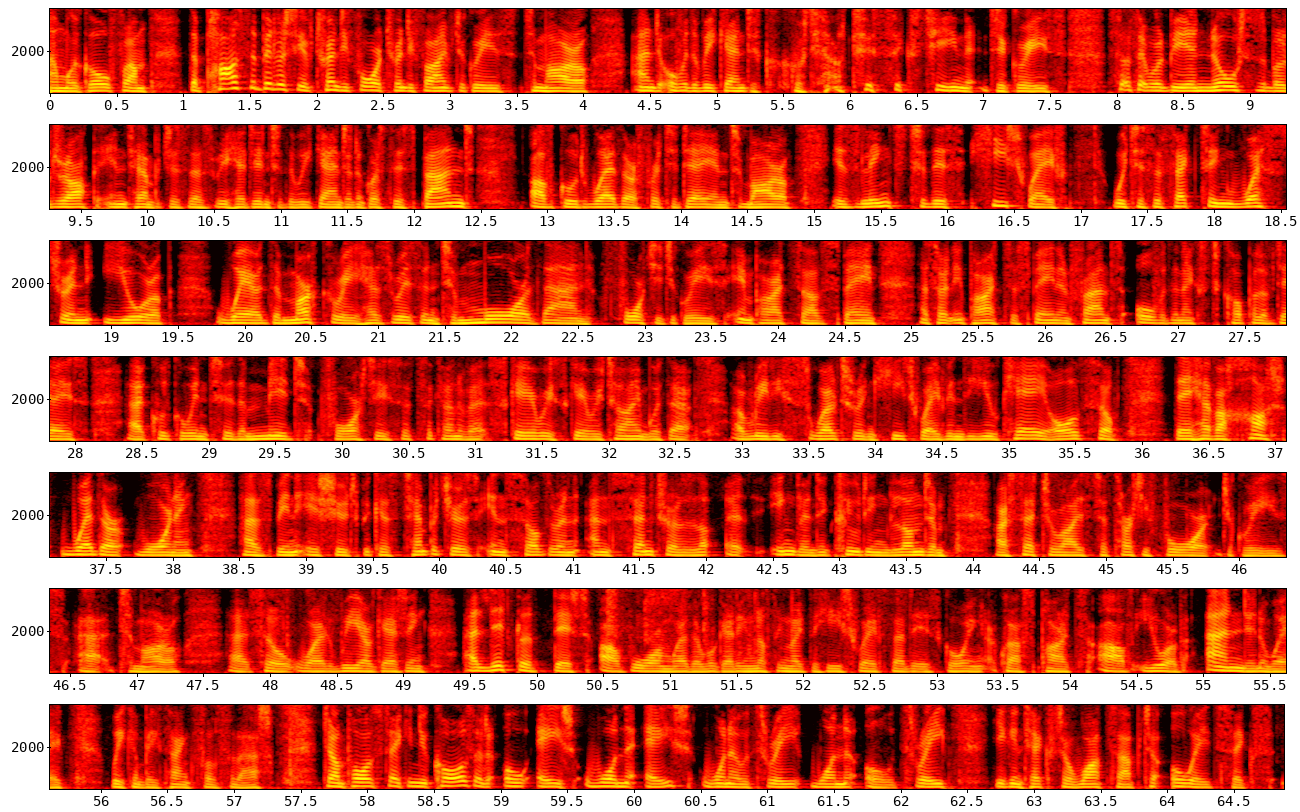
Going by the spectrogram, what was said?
and we'll go from the possibility of 24, 25 degrees tomorrow, and over the weekend it could go down to 16 degrees. So there will be a noticeable drop in temperatures as we head into the weekend. And of course, this band of good weather for today and tomorrow is linked to this heat wave, which is affecting Western Europe, where the mercury has risen to more than 40 degrees in parts of Spain, and certainly parts of Spain and France over the next couple of days. Uh, could go into the mid 40s. It's a kind of a scary, scary time with a, a really sweltering heat wave in the UK. Also, they have a hot weather warning has been issued because temperatures in southern and central uh, England, including London, are set to rise to 34 degrees uh, tomorrow. Uh, so while we are getting a little bit of warm weather, we're getting nothing like the heat wave that is going across parts of Europe. And in a way, we can be thankful for that. John Paul's taking your calls at 08 18 103 103. You can text or WhatsApp to 086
